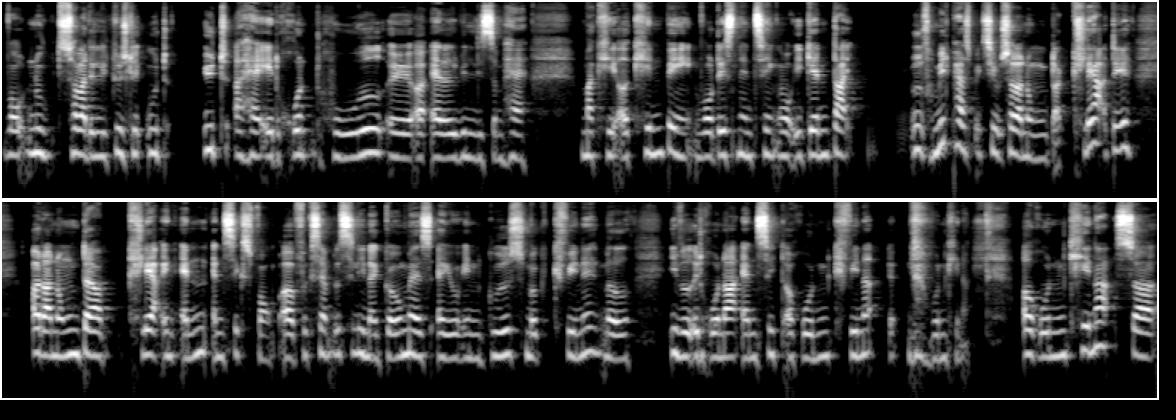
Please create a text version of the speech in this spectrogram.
hvor nu så var det lige pludselig ud, ydt at have et rundt hoved, øh, og alle ville ligesom have markeret kindben, hvor det er sådan en ting, hvor igen, der, ud fra mit perspektiv, så er der nogen, der klæder det, og der er nogen, der klæder en anden ansigtsform. Og for eksempel Selena Gomez er jo en gudsmuk kvinde med, I ved, et rundere ansigt og runde kvinder, øh, runde kinder, og runde kinder, så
